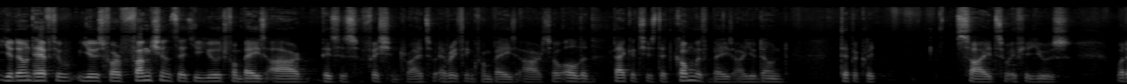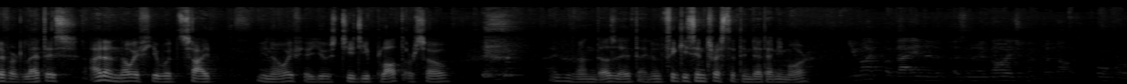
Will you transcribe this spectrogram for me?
you don't have to use for functions that you use from base R. This is sufficient, right? So everything from base R. So all the packages that come with base R, you don't typically cite. So if you use whatever is, I don't know if you would cite, you know, if you use ggplot or so. Everyone does it. I don't think he's interested in that anymore. You might put that in as an acknowledgement, but not as a formal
